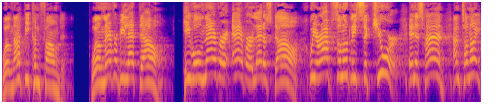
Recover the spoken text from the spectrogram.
will not be confounded, will never be let down, he will never ever let us down. We are absolutely secure in His hand. And tonight,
